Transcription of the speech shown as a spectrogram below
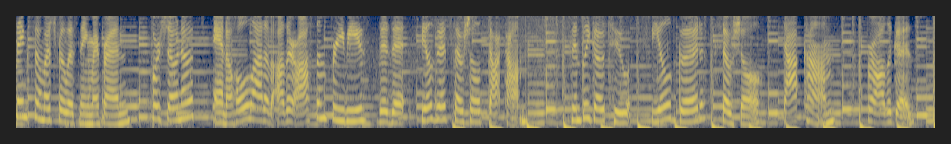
Thanks so much for listening, my friend. For show notes and a whole lot of other awesome freebies, visit feelgoodsocial.com. Simply go to feelgoodsocial.com for all the goods.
